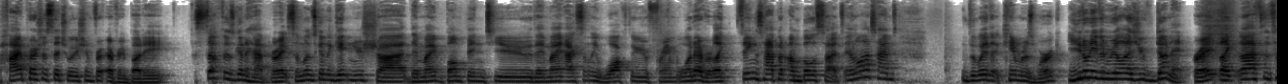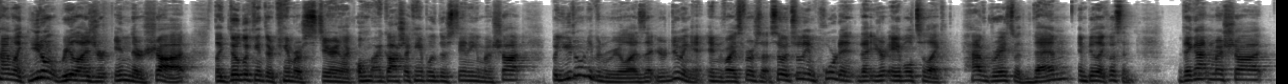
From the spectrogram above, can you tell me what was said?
high pressure situation for everybody. Stuff is going to happen, right? Someone's going to get in your shot. They might bump into you. They might accidentally walk through your frame, whatever. Like things happen on both sides. And a lot of times, the way that cameras work, you don't even realize you've done it, right? Like half the time, like you don't realize you're in their shot. Like they're looking at their camera, staring, like, oh my gosh, I can't believe they're standing in my shot. But you don't even realize that you're doing it, and vice versa. So it's really important that you're able to like have grace with them and be like, listen, they got in my shot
